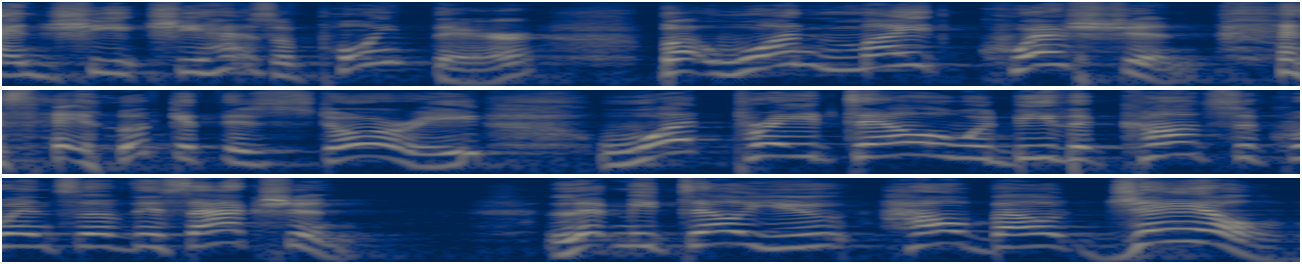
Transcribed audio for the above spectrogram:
And she, she has a point there, but one might question as they look at this story what, pray tell, would be the consequence of this action? Let me tell you, how about jail?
